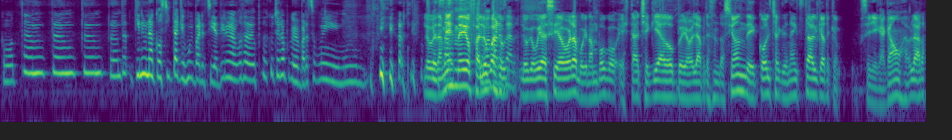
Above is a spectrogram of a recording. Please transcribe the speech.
Como tan, tan, tan, tan, tan. Tiene una cosita que es muy parecida. Tiene una cosa, después de escucharla porque me parece muy, muy, muy divertido. Lo que también es medio falopa es lo, que voy a decir ahora porque tampoco está chequeado, pero la presentación de Kolchak de Night Stalker, que serie que acabamos de hablar,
